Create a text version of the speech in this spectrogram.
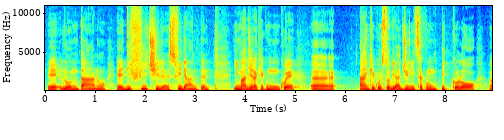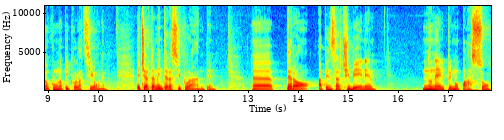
è lontano, è difficile, è sfidante, immagina che comunque eh, anche questo viaggio inizia con, un piccolo, eh, con una piccola azione. È certamente rassicurante, eh, però a pensarci bene non è il primo passo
